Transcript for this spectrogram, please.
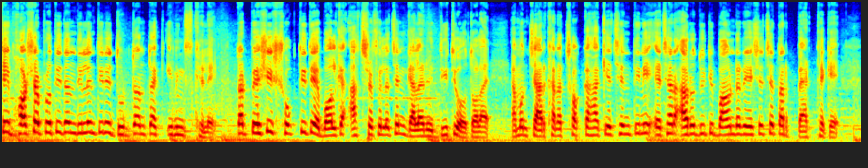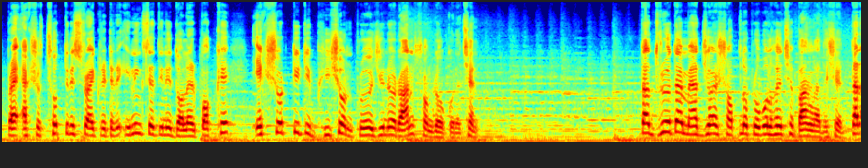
সেই ভরসার প্রতিদান দিলেন তিনি দুর্দান্ত এক ইনিংস খেলে। তার পেশির শক্তিতে বলকে আছড়ে ফেলেছেন গ্যালারির দ্বিতীয় তলায়। এমন চারখানা ছক্কা হাঁকিয়েছেন তিনি, এছাড়া আরও দুইটি বাউন্ডারি এসেছে তার ব্যাট থেকে। প্রায় একশো ছত্রিশ স্ট্রাইক রেটের ইনিংসে তিনি দলের পক্ষে একষট্টিটি ভীষণ প্রয়োজনীয় রান সংগ্রহ করেছেন। তার দৃঢ়তায় ম্যাচ জয়ের স্বপ্ন প্রবল হয়েছে বাংলাদেশের। তার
